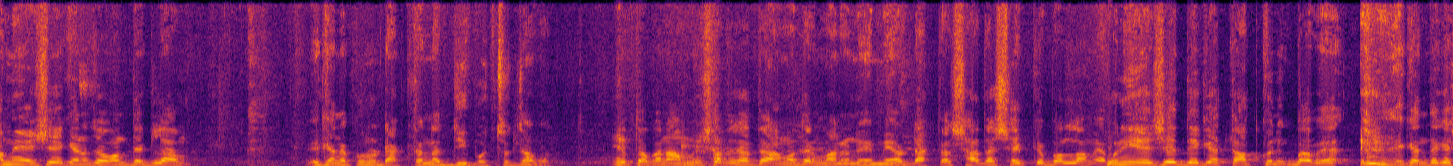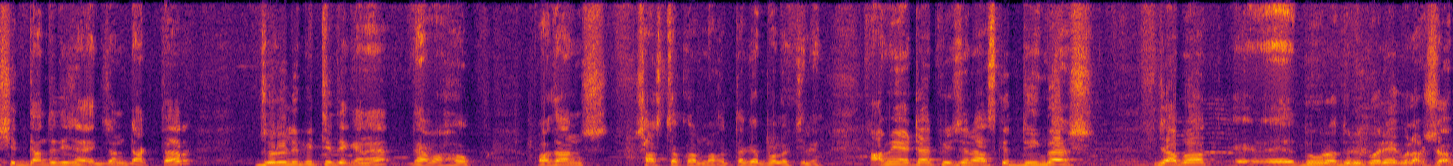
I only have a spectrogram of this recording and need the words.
আমি এসে এখানে যখন দেখলাম, এখানে কোনো ডাক্তার না দুই বছর যাবৎ। তখন আমি সাথে সাথে আমাদের মাননীয় মেয়র ডাক্তার সাদা সাহেবকে বললাম, উনি এসে দেখে তাৎক্ষণিকভাবে এখান থেকে সিদ্ধান্ত দিয়েছেন একজন ডাক্তার, জরুরি ভিত্তিতে এখানে দেওয়া হোক। প্রধান স্বাস্থ্য কর্মকর্তাকে বলেছিলেন। আমি এটার পিছনে আজকে দুই মাস যাবৎ দৌড়াদৌড়ি করে এগুলো সব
